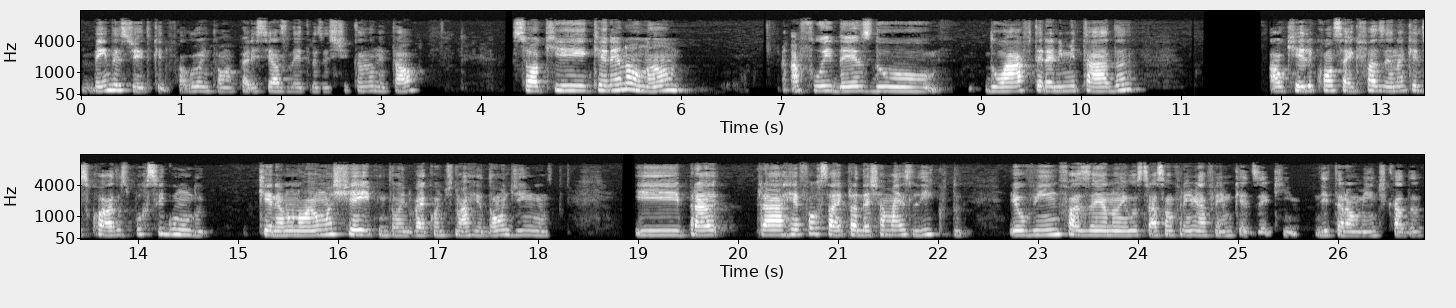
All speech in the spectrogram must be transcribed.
bem desse jeito que ele falou, então aparecia as letras esticando e tal. Só que, querendo ou não, a fluidez do, do after é limitada ao que ele consegue fazer naqueles quadros por segundo. Querendo ou não, é uma shape, então ele vai continuar redondinho. E para reforçar e para deixar mais líquido, eu vim fazendo a ilustração frame a frame, quer dizer que literalmente cada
